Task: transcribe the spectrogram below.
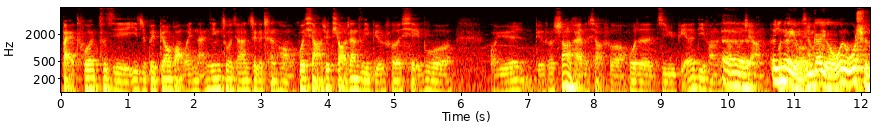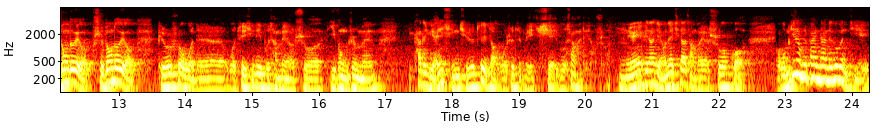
摆脱自己一直被标榜为南京作家的这个称号吗？会想要去挑战自己，比如说写一部关于比如说上海的小说，或者基于别的地方的小说这样？呃，应该有，应该有。我我始终都有，始终都有。比如说我的我最新的一部长篇小说《遗凤之门》，它的原型其实最早我是准备写一部上海的小说。嗯，原因非常简单，我在其他场合也说过。我们经常会发现这样的一个问题，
